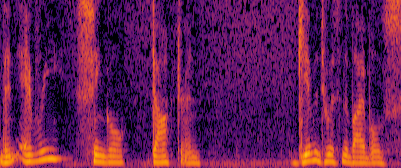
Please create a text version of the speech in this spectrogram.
then every single doctrine given to us in the Bibles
